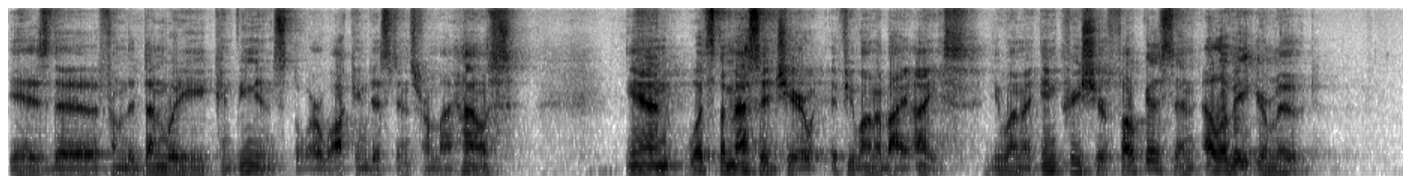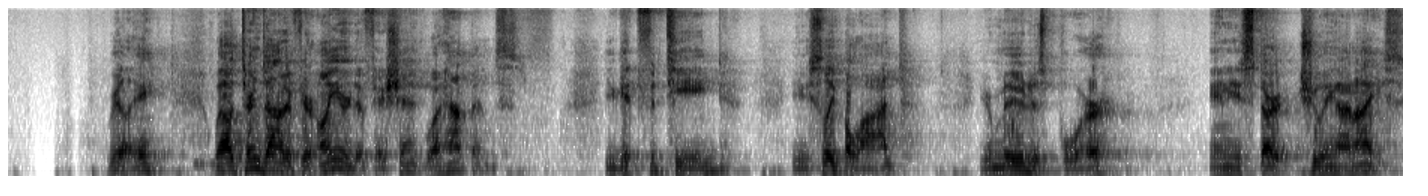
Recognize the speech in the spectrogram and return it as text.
is the, from the Dunwoody convenience store, walking distance from my house. And what's the message here if you want to buy ice? You want to increase your focus and elevate your mood. Really? Well, it turns out if you're iron deficient, what happens? You get fatigued, you sleep a lot, your mood is poor, and you start chewing on ice,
